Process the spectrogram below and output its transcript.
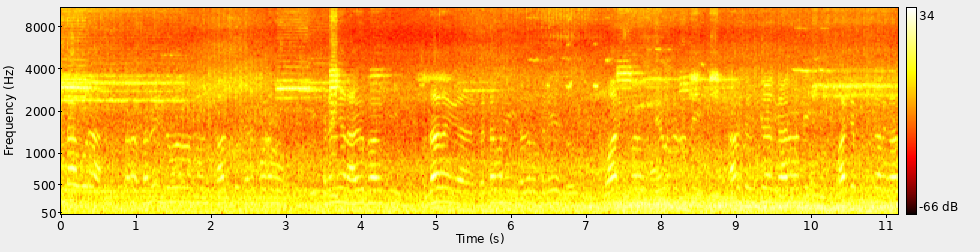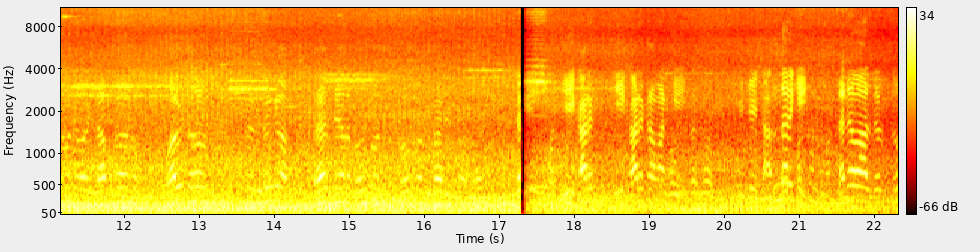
ఉన్నా కూడా తన సర్వీస్ విభాగంలో కాల్చుకుని చనిపోవడం ఈ తెలంగాణ ఆవిర్భావానికి ప్రధానంగా ఘట్టమని ఈ ప్రజలు తెలియజేస్తూ వారికి మనం చేయవలసినటువంటి ఆవిష్య విషయాలు కానివ్వండి పాఠ్య పుస్తకాలు కానివ్వండి వారి జ్ఞాపకాలను భావితరాలు గుర్తుంచుకునే విధంగా తయారు చేయాలని ప్రభుత్వం ప్రభుత్వం డిమాండ్ ఈ కార్య ఈ కార్యక్రమానికి విశేష అందరికీ ధన్యవాదాలు తెలుపుతూ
